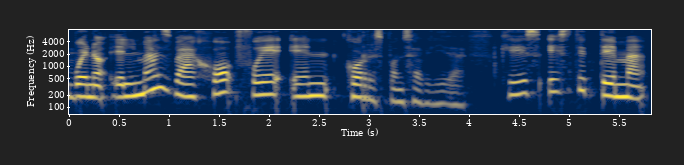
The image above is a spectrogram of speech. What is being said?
Bueno, el más bajo fue en corresponsabilidad, que es este tema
